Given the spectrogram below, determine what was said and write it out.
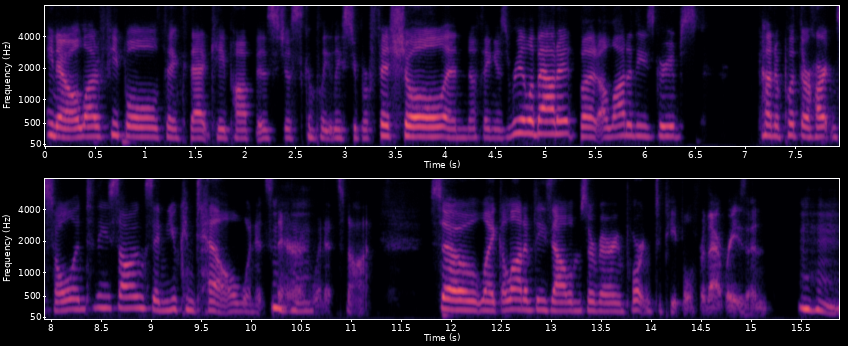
you know, a lot of people think that K-pop is just completely superficial and nothing is real about it, but a lot of these groups kind of put their heart and soul into these songs and you can tell when it's there mm-hmm. and when it's not. So like a lot of these albums are very important to people for that reason. Mm-hmm.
